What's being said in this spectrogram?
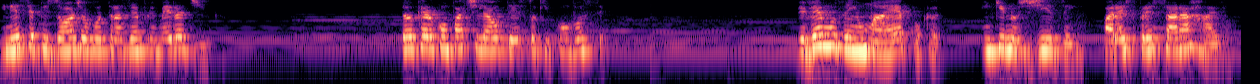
E nesse episódio eu vou trazer a primeira dica. Então eu quero compartilhar o texto aqui com você. Vivemos em uma época em que nos dizem para expressar a raiva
